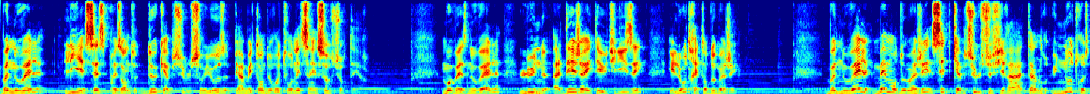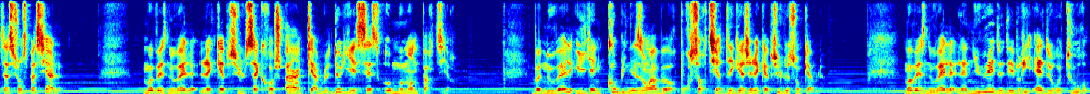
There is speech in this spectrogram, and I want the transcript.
Bonne nouvelle, l'ISS présente deux capsules Soyuz permettant de retourner sain et sauf sur Terre. Mauvaise nouvelle, l'une a déjà été utilisée et l'autre est endommagée. Bonne nouvelle, même endommagée, cette capsule suffira à atteindre une autre station spatiale. Mauvaise nouvelle, la capsule s'accroche à un câble de l'ISS au moment de partir. Bonne nouvelle, il y a une combinaison à bord pour sortir dégager la capsule de son câble. Mauvaise nouvelle, la nuée de débris est de retour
